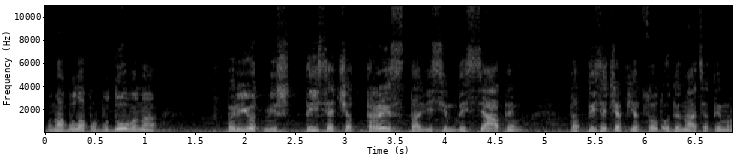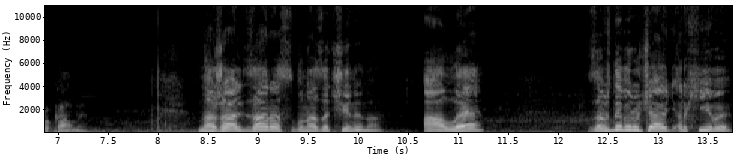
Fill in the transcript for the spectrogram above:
Вона була побудована в період між 1380 та 1511 роками. На жаль, зараз вона зачинена. Але завжди виручають архіви.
